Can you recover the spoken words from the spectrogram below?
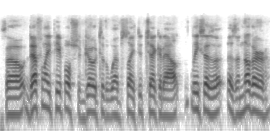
So definitely people should go to the website to check it out. At least as a, as another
